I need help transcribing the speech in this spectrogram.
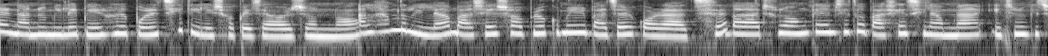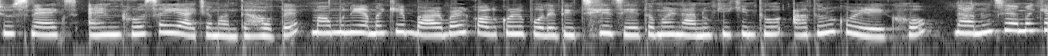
আর নানু মিলে বের হয়ে পড়েছি টেলিশপে যাওয়ার জন্য। আলহামদুলিল্লাহ বাসায় সব রকমের বাজার করা আছে বাট লং টাইম যেহেতু বাসায় ছিলাম না, এর জন্য কিছু স্ন্যাক্স অ্যান্ড গ্রোসারি আইটেম আনতে হবে। মামুনি আমাকে বারবার কল করে বলে দিচ্ছে যে, তোমার নানুকে কিন্তু আদর করে রেখো। নানু যে আমাকে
